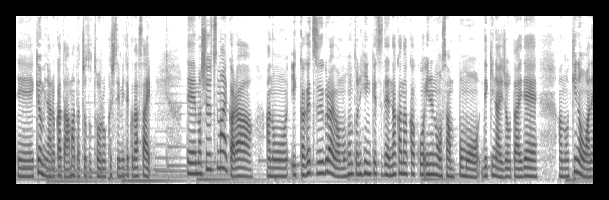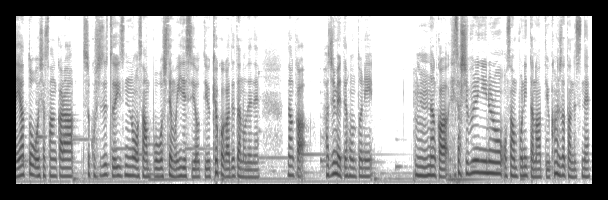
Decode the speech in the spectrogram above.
で、興味のある方はまたちょっと登録してみてください。で、まあ、手術前から、あの、1ヶ月ぐらいはもう本当に貧血で、なかなかこう犬のお散歩もできない状態で、あの、昨日はね、やっとお医者さんから少しずつ犬のお散歩をしてもいいですよっていう許可が出たのでね、なんか、初めて本当に、うん、なんか、久しぶりに犬のお散歩に行ったなっていう感じだったんですね。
